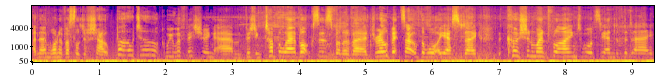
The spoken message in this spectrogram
and then one of us will just shout, "Boat hook!" We were fishing, um, fishing Tupperware boxes full of uh, drill bits out of the water yesterday. The cushion went flying towards the end of the day.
